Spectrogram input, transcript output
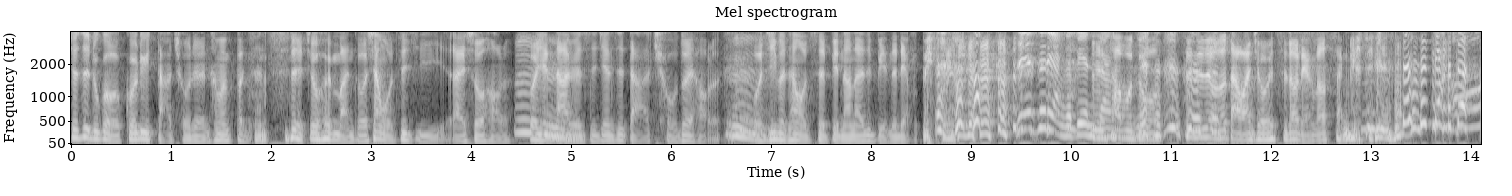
就是如果有规律打球的人，他们本身吃的就会蛮多。像我自己来说好了，我以前大学时间是打球队好了，我基本上我吃的便当那是别人的两倍，直接吃两个便对，当，差不多。甚至是我都打完球会吃到两到三个这样。哦，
